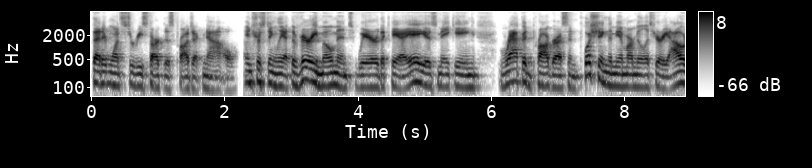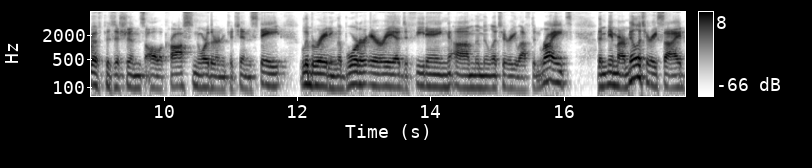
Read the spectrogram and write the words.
that it wants to restart this project now. Interestingly, at the very moment where the KIA is making rapid progress in pushing the Myanmar military out of positions all across northern Kachin state, liberating the border area, defeating um, the military left and right, the Myanmar military side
